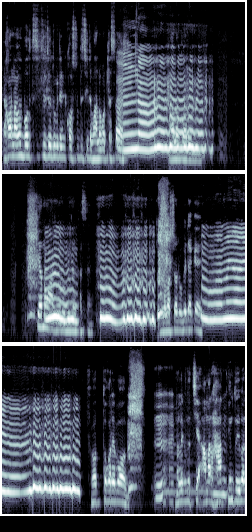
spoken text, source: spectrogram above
এখন আমি বলতেছি যে রুগীটাকে কষ্ট দিচ্ছি এটা ভালো করতেছ? ভালো কেন রুগীটার কাছে? ভালোবাসা রুগীটাকে? সত্য করে বল। নাহলে কিন্তু আমার হাত কিন্তু এবার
